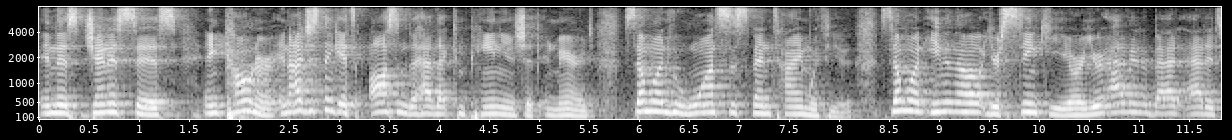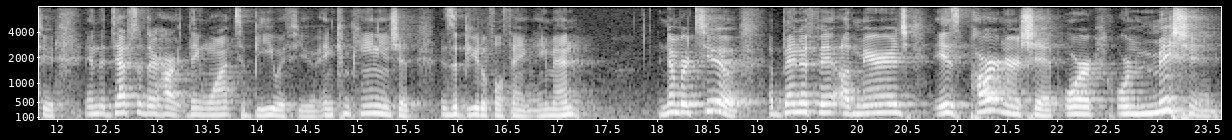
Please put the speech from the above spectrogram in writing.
in this Genesis encounter. And I just think it's awesome to have that companionship in marriage. Someone who wants to spend time with you. Someone, even though you're stinky or you're having a bad attitude, in the depths of their heart, they want to be with you. And companionship is a beautiful thing. Amen? Number two, a benefit of marriage is partnership or, or mission.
